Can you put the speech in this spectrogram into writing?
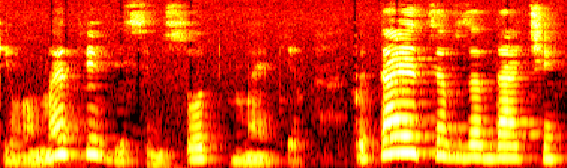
км 800 метрів. Питається в задачі,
